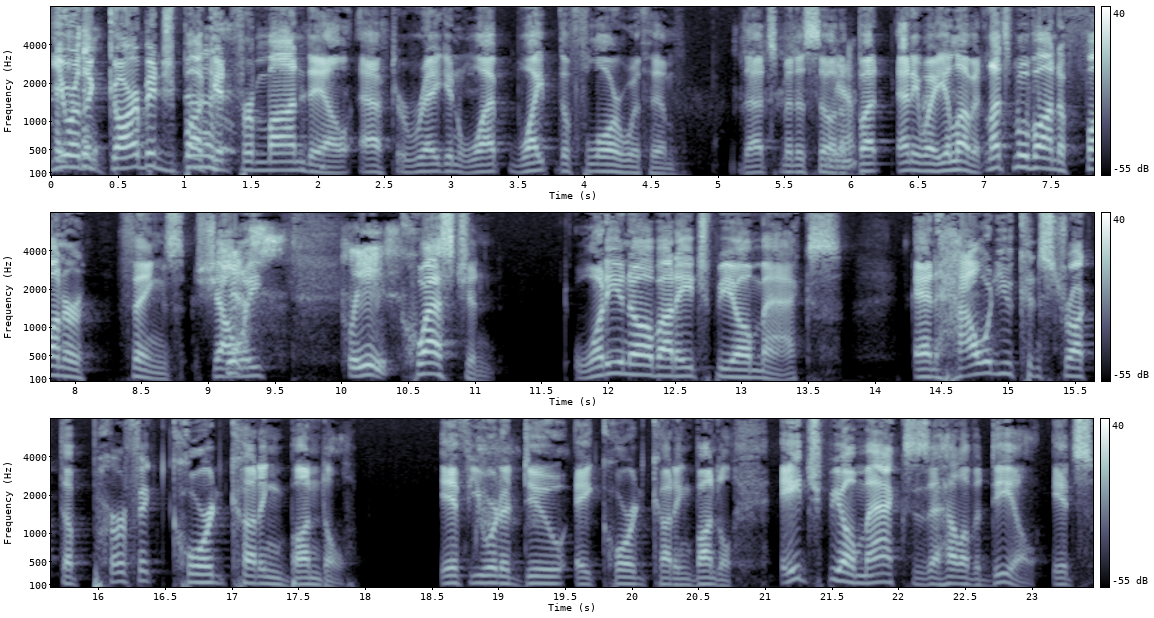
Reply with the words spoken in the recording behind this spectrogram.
you were the garbage bucket for Mondale after Reagan wiped, wiped the floor with him. That's Minnesota. Yeah. But anyway, you love it. Let's move on to funner things, shall we? Please. Question What do you know about HBO Max? And how would you construct the perfect cord cutting bundle if you were to do a cord cutting bundle? HBO Max is a hell of a deal. It's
